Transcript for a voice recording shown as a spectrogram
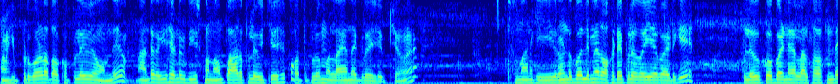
మనకి ఇప్పుడు కూడా అదొక ప్లే ఉంది. అంటే రీసెంట్గా తీసుకున్నాం. పాత ప్లే ఇచ్చేసి కొత్త ప్లే మళ్ళీ ఆయన దగ్గరే చెప్పాము. మనకి ఈ రెండు బల్లి మీద ఒకటే ప్లే అయ్యేవాటికి ప్లేవుకో బండి వెళ్ళాల్సి వస్తుంది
